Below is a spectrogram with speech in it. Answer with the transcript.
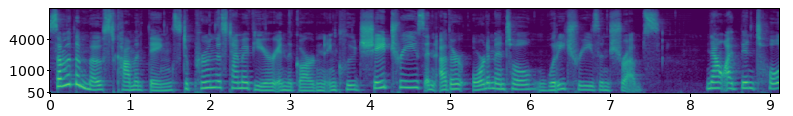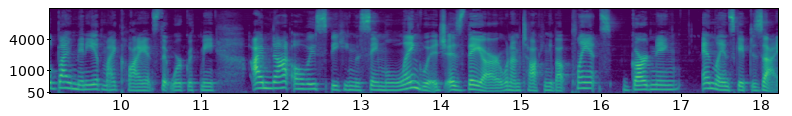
Some of the most common things to prune this time of year in the garden include shade trees and other ornamental woody trees and shrubs. Now, I've been told by many of my clients that work with me, I'm not always speaking the same language as they are when I'm talking about plants, gardening, and landscape design.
